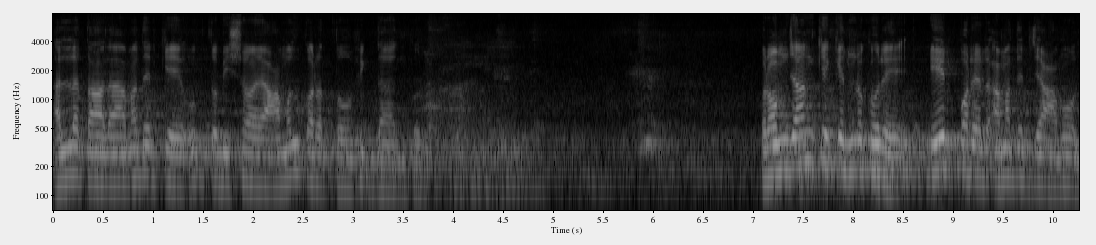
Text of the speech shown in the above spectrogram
আল্লাহ তাআলা আমাদেরকে উক্ত বিষয়ে আমল করার তৌফিক দান করুন। রমজানকে কেন্দ্র করে এরপরের আমাদের যে আমল,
